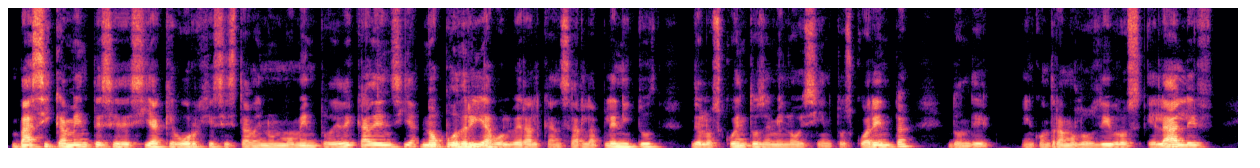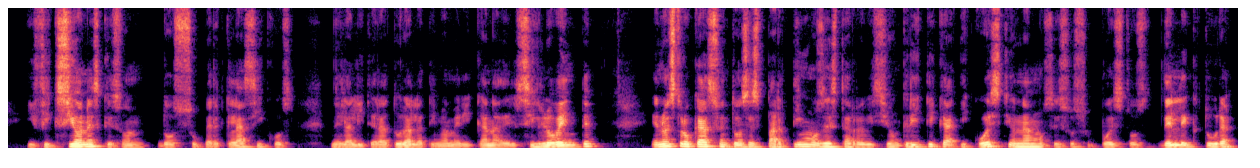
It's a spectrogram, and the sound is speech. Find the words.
Básicamente se decía que Borges estaba en un momento de decadencia, no podría volver a alcanzar la plenitud de los cuentos de 1940, donde encontramos los libros El Aleph y Ficciones, que son dos superclásicos de la literatura latinoamericana del siglo XX. En nuestro caso, entonces, partimos de esta revisión crítica y cuestionamos esos supuestos de lectura,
